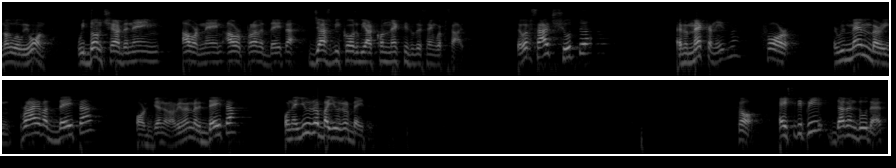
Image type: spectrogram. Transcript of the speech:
not what we want. We don't share the name, our name, our private data just because we are connected to the same website. The website should have a mechanism for remembering private data, or in general, remembering data on a user-by-user -user basis. So HTTP doesn't do that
